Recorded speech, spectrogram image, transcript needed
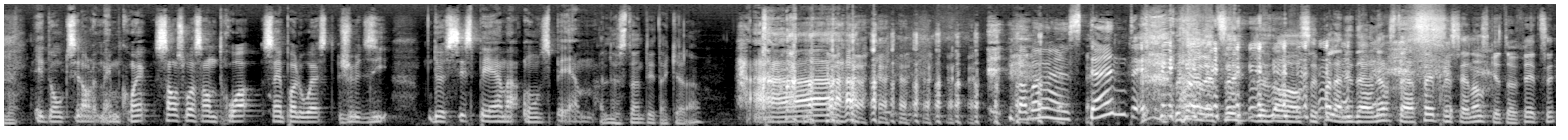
Non. Et donc, c'est dans le même coin. 163 Saint-Paul-Ouest, jeudi, de 6 p.m. à 11 p.m. Le stunt est à quelle heure? Ah! Il va avoir un stunt. non, mais tu sais, on sait pas, l'année dernière, c'était assez impressionnant ce que tu as fait, tu sais.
